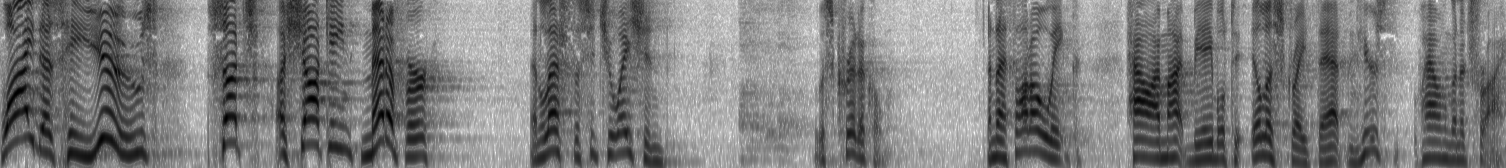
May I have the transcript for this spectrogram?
why does he use such a shocking metaphor unless the situation was critical? And I thought all week how I might be able to illustrate that, and here's how I'm going to try.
